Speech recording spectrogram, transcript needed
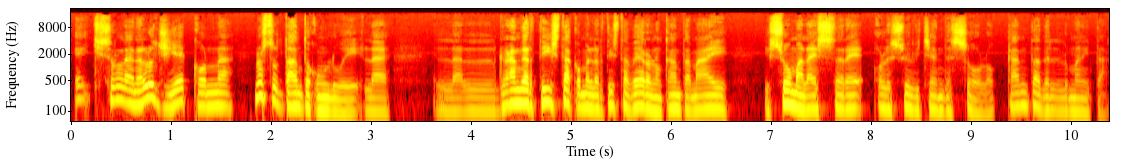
E ci sono le analogie con, non soltanto con lui, le, il grande artista come l'artista vero non canta mai il suo malessere o le sue vicende solo, canta dell'umanità.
